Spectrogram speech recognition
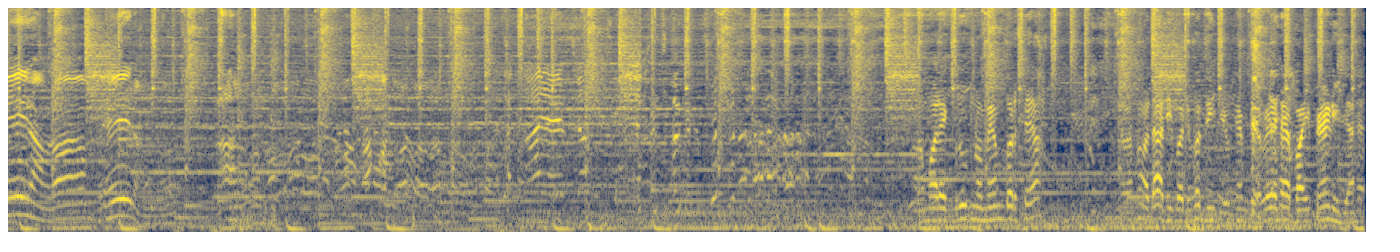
હે રામ રામ હે રામ. રામ અમારે એક ગ્રુપનો મેમ્બર છે હા દાઢી બાઢી વધી ગયું. કેમ કે હવે હે ભાઈ પેણી જાય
